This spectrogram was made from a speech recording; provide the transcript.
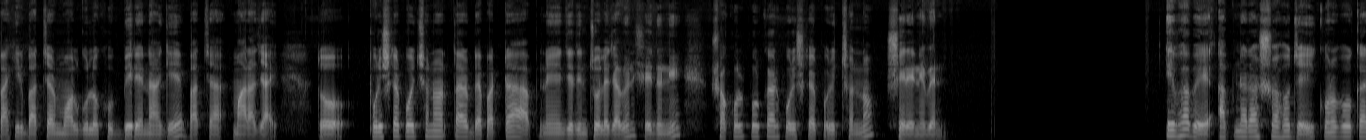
পাখির বাচ্চার মলগুলো খুব বেড়ে না গিয়ে বাচ্চা মারা যায়। তো পরিষ্কার পরিচ্ছন্নতার ব্যাপারটা আপনি যেদিন চলে যাবেন সেদিনই সকল প্রকার পরিষ্কার পরিচ্ছন্ন সেরে নেবেন। এভাবে আপনারা সহজেই কোনো প্রকার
